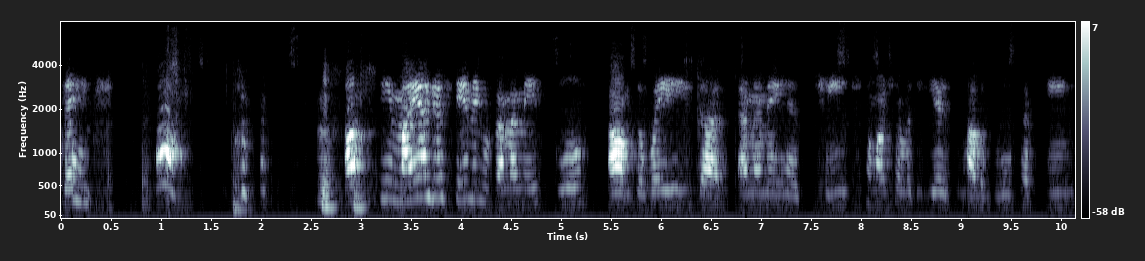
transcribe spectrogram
thanks. Oh. um, see, my understanding of MMA schools, um, the way that MMA has changed so much over the years and how the rules have changed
